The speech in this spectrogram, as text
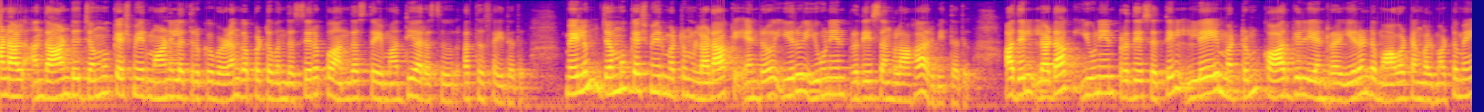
ஆனால் அந்த ஆண்டு ஜம்மு காஷ்மீர் மாநிலத்திற்கு வழங்கப்பட்டு வந்த சிறப்பு அந்தஸ்தை மத்திய அரசு ரத்து செய்தது. மேலும் ஜம்மு காஷ்மீர் மற்றும் லடாக் என்ற இரு யூனியன் பிரதேசங்களாக அறிவித்தது. அதில் லடாக் யூனியன் பிரதேசத்தில் லே மற்றும் கார்கில் என்ற இரண்டு மாவட்டங்கள் மட்டுமே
